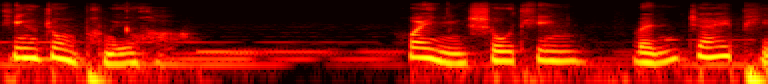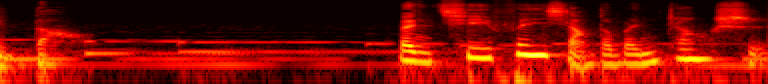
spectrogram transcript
听众朋友好，欢迎收听文摘频道。本期分享的文章是：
